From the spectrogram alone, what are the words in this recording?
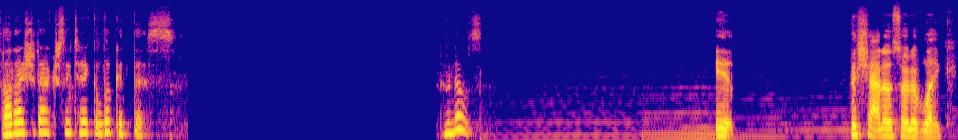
thought I should actually take a look at this. Who knows? It the shadow sort of like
